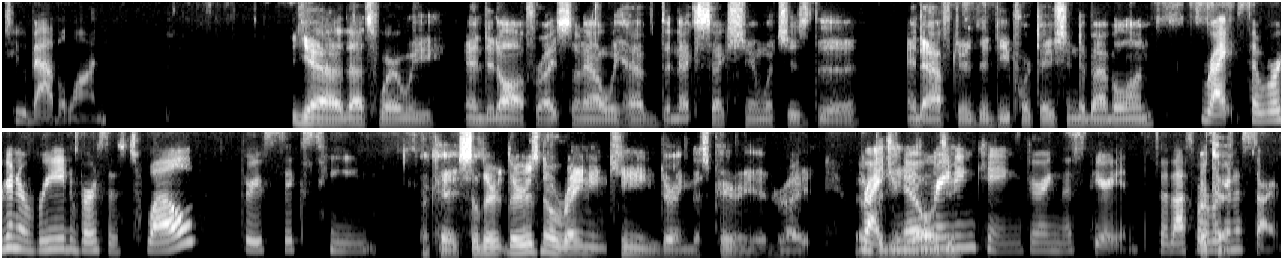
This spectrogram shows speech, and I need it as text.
to Babylon. Yeah, that's where we ended off, right? So now we have the next section, which is the and after the deportation to Babylon. Right. So we're going to read verses 12 through 16. Okay, so there there is no reigning king during this period, right? right, no reigning king during this period. So that's where okay. we're going to start.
